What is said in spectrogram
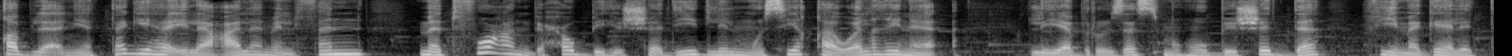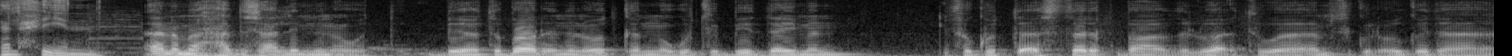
قبل أن يتجه إلى عالم الفن مدفوعا بحبه الشديد للموسيقى والغناء ليبرز اسمه بشدة في مجال التلحين. أنا ما حدش علمني العود. باعتبار إن العود كان موجود في البيت دايما فكنت أسترق بعض الوقت وأمسك العود كده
